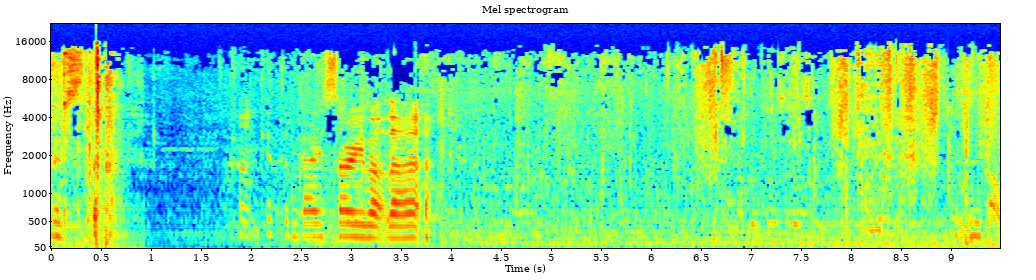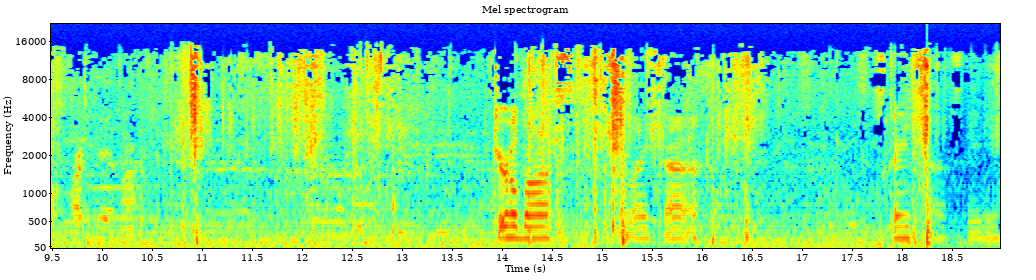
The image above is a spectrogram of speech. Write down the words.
They're stuck. Can't get them guys, sorry about that. Oh, right there, huh? Girl boss. I like that. Stay sassy.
